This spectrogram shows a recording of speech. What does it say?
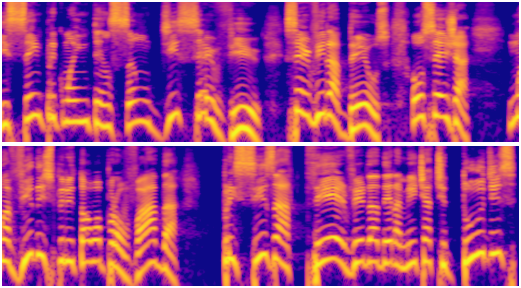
e sempre com a intenção de servir, servir a Deus. Ou seja, uma vida espiritual aprovada precisa ter verdadeiramente atitudes,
